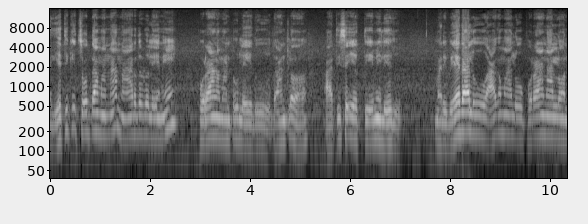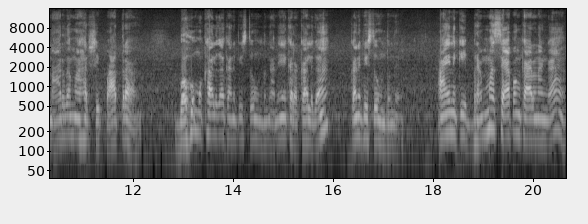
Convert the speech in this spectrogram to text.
ఎతికి చూద్దామన్నా నారదుడు లేని పురాణం అంటూ లేదు. దాంట్లో అతిశయోక్తి ఏమీ లేదు. మరి వేదాలు ఆగమాలు పురాణాల్లో నారద మహర్షి పాత్ర బహుముఖాలుగా కనిపిస్తూ ఉంటుంది. అనేక రకాలుగా కనిపిస్తూ ఉంటుంది. ఆయనకి బ్రహ్మ శాపం కారణంగా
